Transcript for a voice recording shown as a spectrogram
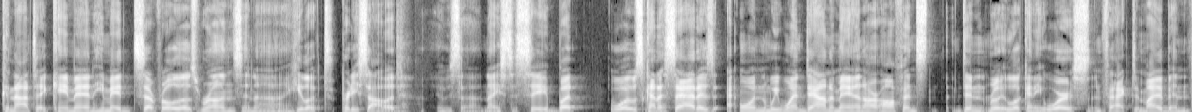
Konate came in. He made several of those runs, and uh, he looked pretty solid. It was uh, nice to see. But what was kind of sad is when we went down a man, our offense didn't really look any worse. In fact, it might have been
